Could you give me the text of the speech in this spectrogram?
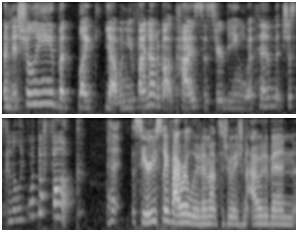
initially, but like, yeah, when you find out about Kai's sister being with him, it's just kind of like, what the fuck? Seriously, if I were Luna in that situation, I would have been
